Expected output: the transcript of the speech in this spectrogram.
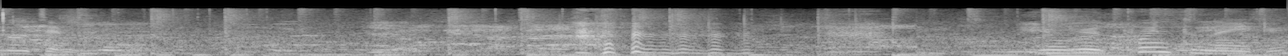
노잼. 여기 포인트네 이게.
